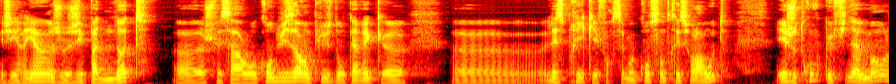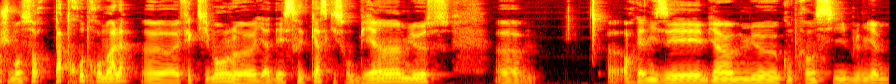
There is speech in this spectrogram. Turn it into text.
J'ai rien, j'ai pas de notes, je fais ça en conduisant en plus, donc avec euh, euh l'esprit qui est forcément concentré sur la route. Et je trouve que finalement, je m'en sors pas trop trop mal. Euh, effectivement, il y a des streetcasts qui sont bien mieux euh, organisé, bien mieux compréhensible, bien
